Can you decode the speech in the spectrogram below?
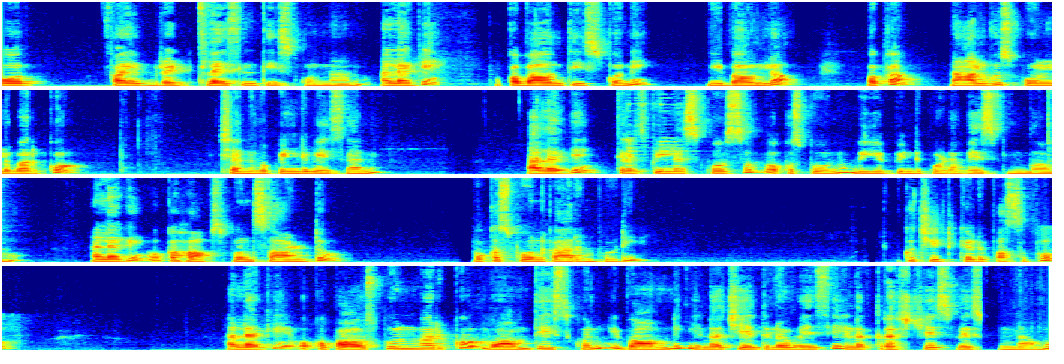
ఫోర్ ఫైవ్ బ్రెడ్ స్లైసులు తీసుకున్నాను. అలాగే ఒక బౌల్ తీసుకొని ఈ బౌల్లో ఒక నాలుగు స్పూన్ల వరకు శనగపిండి వేసాను అలాగే క్రిస్పీనెస్ కోసం ఒక స్పూను బియ్యపిండి కూడా వేసుకుందాము. అలాగే ఒక హాఫ్ స్పూన్ సాల్ట్ ఒక స్పూన్ కారం పొడి ఒక చిటికెడు పసుపు అలాగే ఒక పావు స్పూన్ వరకు వామ్ తీసుకొని ఈ వామ్ని ఇలా చేతిలో వేసి ఇలా క్రష్ చేసి వేసుకుందాము.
